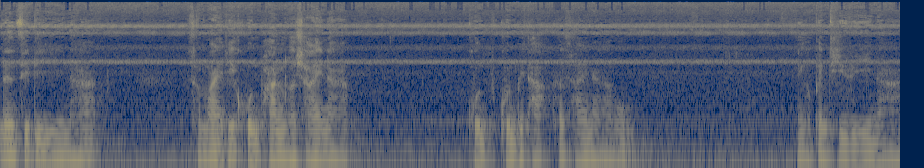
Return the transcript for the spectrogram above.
เล่นซีดีนะฮะ สมัยที่ขุนพันธ์เขาใช้นะครับ ขุนขุนพิทักษ์เขาใช้นะครับผม นี่ก็เป็นทีวีนะฮะ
